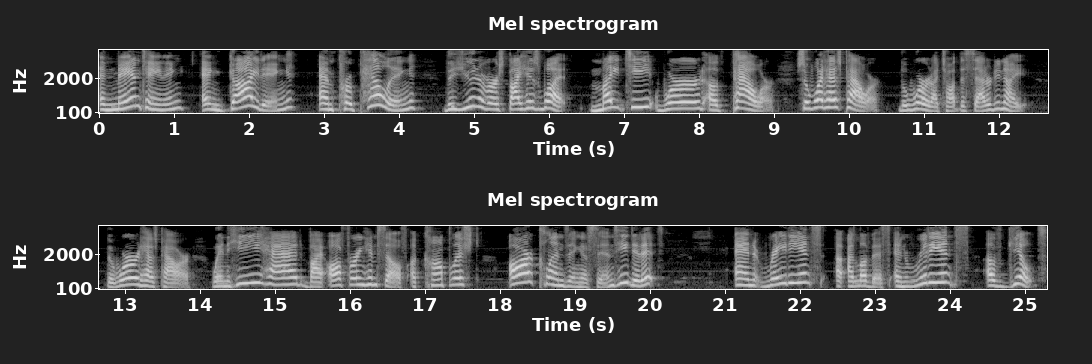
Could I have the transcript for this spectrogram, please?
and maintaining and guiding and propelling the universe by his what? Mighty word of power. So what has power? The word I taught this Saturday night. The word has power. when he had, by offering himself, accomplished our cleansing of sins. He did it. And radiance, uh, I love this, and radiance of guilt.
